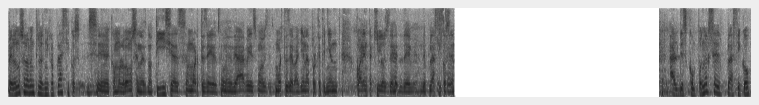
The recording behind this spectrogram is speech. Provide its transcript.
pero no solamente los microplásticos, como lo vemos en las noticias, muertes de, aves, muertes de ballenas porque tenían 40 kilos de, de plásticos. al descomponerse el plástico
